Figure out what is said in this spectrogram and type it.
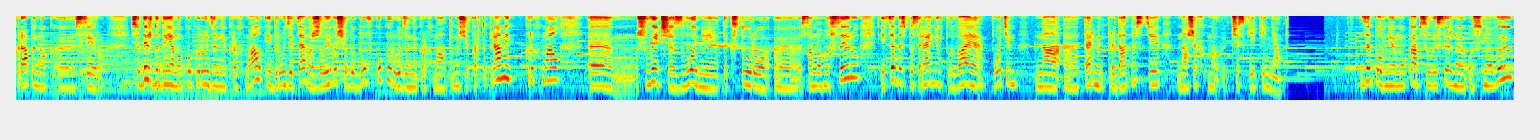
крапинок е, сиру. Сюди ж додаємо кукурудзяний крохмал, і друзі, це важливо, щоб був кукурудзяний крохмал, тому що картопляний крохмал е, швидше зводнює текстуру самого сиру, і це безпосередньо впливає потім на термін придатності наших чизкейкінят. Заповнюємо капсули сирною основою.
